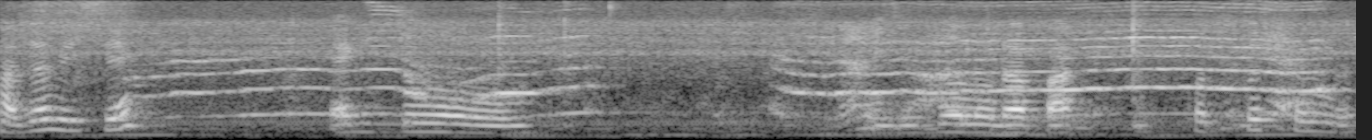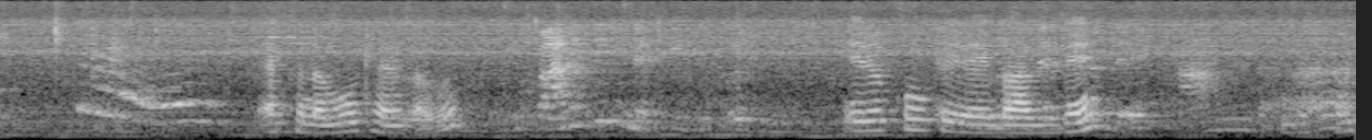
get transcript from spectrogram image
ভাজা হয়েছে। একদম। এই যে দোনোটা পাক কত সুন্দর। এখন আমি উঠে যাব এরকম করে বাজবে দেখুন।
